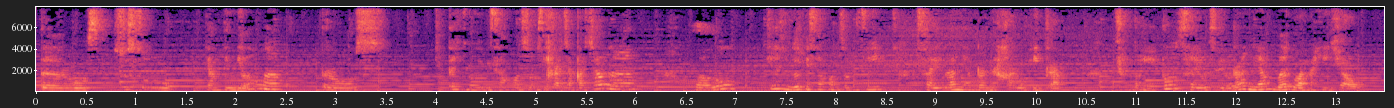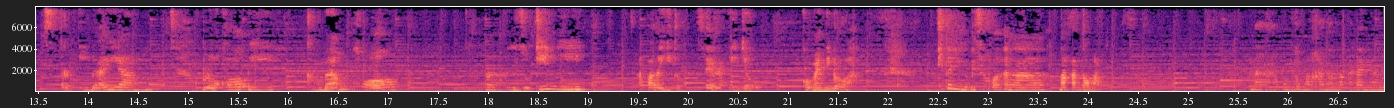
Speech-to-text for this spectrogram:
terus susu yang tinggi lemak terus kita juga bisa konsumsi kacang-kacangan. Lalu kita juga bisa konsumsi sayuran yang rendah karbohidrat Contohnya itu sayur-sayuran yang berwarna hijau, seperti bayam, brokoli, kembang kol, zucchini, apalagi itu sayuran hijau. Komen di bawah. Kita juga bisa uh, makan tomat. Nah, untuk makanan-makanan yang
